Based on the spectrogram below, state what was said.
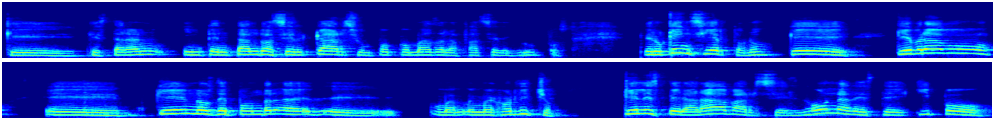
que, que estarán intentando acercarse un poco más a la fase de grupos. Pero qué incierto, ¿no? Qué, qué bravo, eh, qué nos depondrá, eh, mejor dicho, qué le esperará a Barcelona de este equipo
